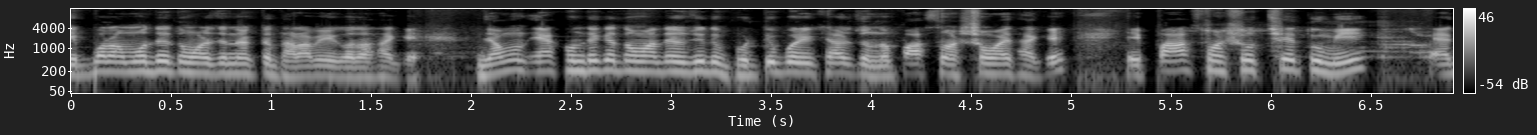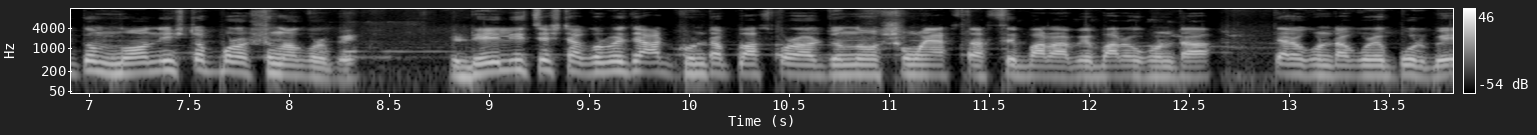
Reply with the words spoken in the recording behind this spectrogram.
এই পড়ার মধ্যে তোমার জন্য একটা ধারাবাহিকতা থাকে। যেমন এখন থেকে তোমাদের যদি ভর্তি পরীক্ষার জন্য পাঁচ মাস সময় থাকে, এই পাঁচ মাস হচ্ছে তুমি একদম নন স্টপ পড়াশোনা করবে। ডেইলি চেষ্টা করবে যে আট ঘণ্টা প্লাস পড়ার জন্য সময় আস্তে আস্তে বাড়াবে, বারো ঘণ্টা, তেরো ঘণ্টা করে পড়বে,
